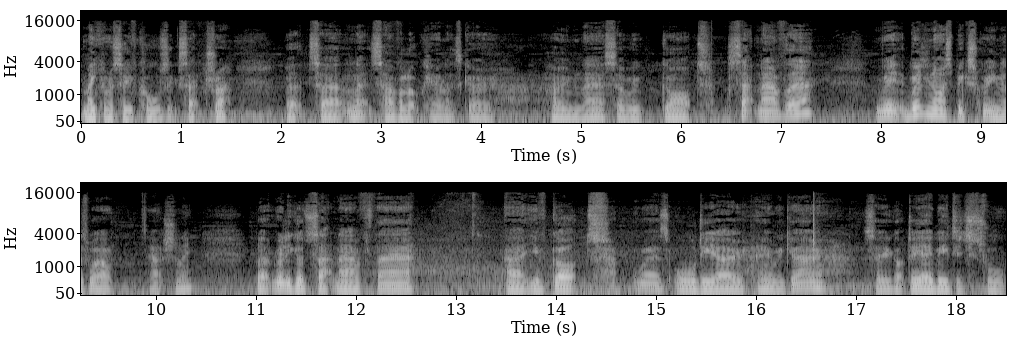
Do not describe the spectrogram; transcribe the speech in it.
make and receive calls etc but uh, let's have a look here. Let's go home there. So we've got sat nav there. Re really nice big screen as well actually. But really good sat nav there. Uh, you've got where's audio? Here we go. So you've got DAB digital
